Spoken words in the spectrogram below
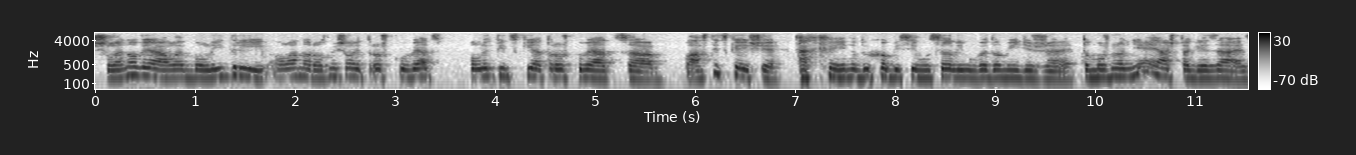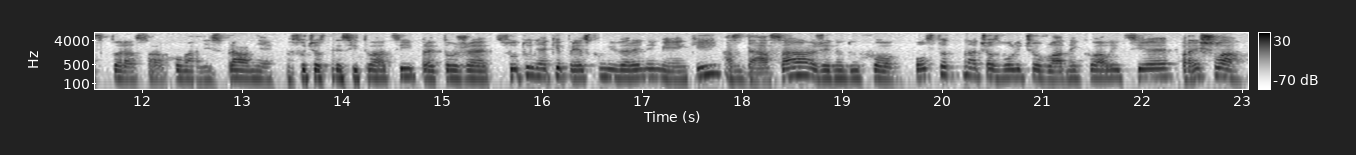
členovia alebo lídry Olano rozmýšľali trošku viac politicky a trošku viac uh, plastickejšie, tak jednoducho by si museli uvedomiť, že to možno nie je až tak SAS, ktorá sa chová nesprávne v súčasnej situácii, pretože sú tu nejaké prieskumy verejnej mienky a zdá sa, že jednoducho podstatná časť voličov vládnej koalície prešla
